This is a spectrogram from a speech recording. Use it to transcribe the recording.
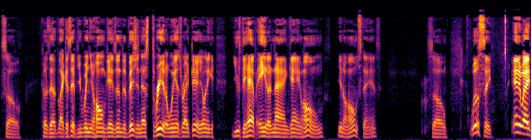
So, because like I said, if you win your home games in the division, that's three of the wins right there. You only usually have eight or nine game homes, you know, home stands. So, we'll see. Anyway,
